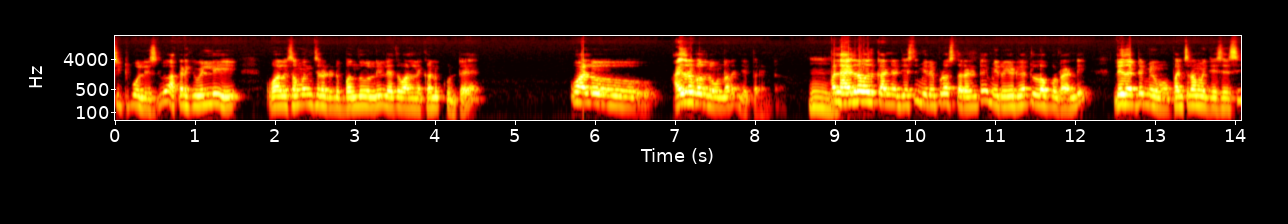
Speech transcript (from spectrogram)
సిటీ పోలీసులు అక్కడికి వెళ్ళి వాళ్ళకి సంబంధించినటువంటి బంధువుల్ని లేదా వాళ్ళని కనుక్కుంటే వాళ్ళు హైదరాబాద్లో ఉన్నారని చెప్పారంట. మళ్ళీ హైదరాబాద్ కాంటాక్ట్ చేస్తే మీరు ఎప్పుడు వస్తారంటే మీరు ఏడు గంటల లోపల రండి లేదంటే మేము పంచనామా చేసేసి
